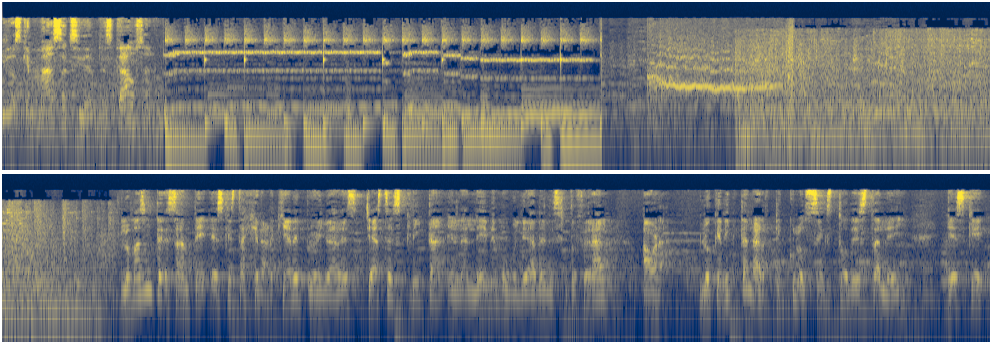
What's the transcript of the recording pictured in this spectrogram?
y los que más accidentes causan. Lo más interesante es que esta jerarquía de prioridades ya está escrita en la Ley de Movilidad del Distrito Federal. Ahora, lo que dicta el artículo sexto de esta ley es que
